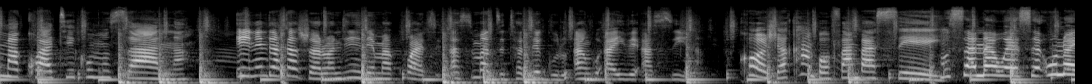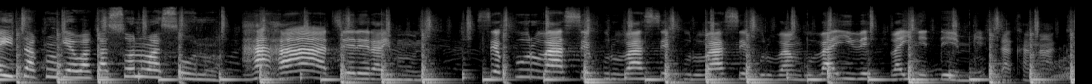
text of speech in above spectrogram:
ndini makwati kumusana ini ndakazvarwa ndiine makwati asi madzitateguru angu aive asina ko zvakambofamba sei musana wese unoita kunge wakasonwa sonwa haha tererai munhu sekuru vasekuru vasekuru vasekuru vangu vaive vaine demhe rakanaka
